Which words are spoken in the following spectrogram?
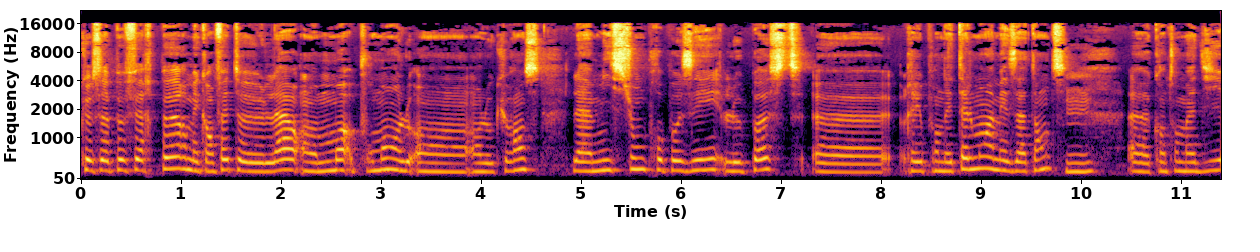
Que ça peut faire peur, mais qu'en fait euh, là, en, moi, pour moi, en, l'occurrence, la mission proposée, le poste euh, répondait tellement à mes attentes. Mm. Euh, quand on m'a dit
